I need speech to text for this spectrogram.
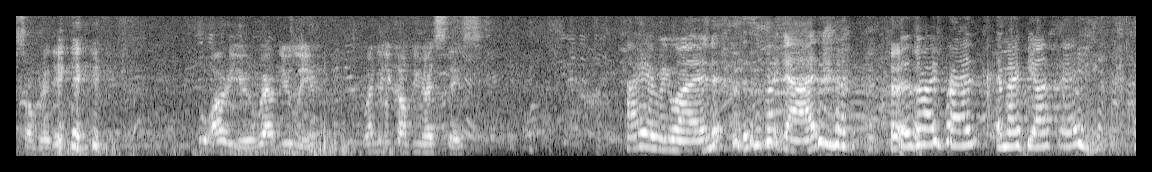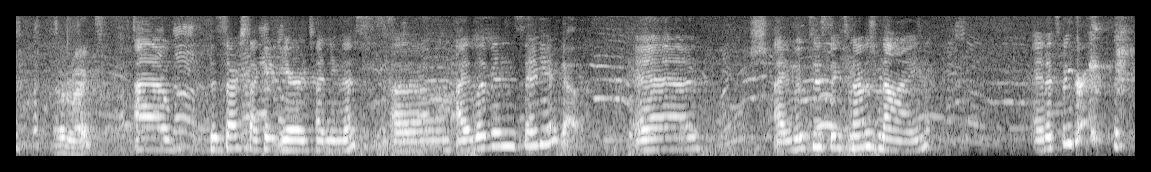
song ready. Who are you? Where do you live? When did you come to the United States? Hi everyone, this is my dad. Those are my friends and my fiance. All right. Um, this is our second year attending this. Um, I live in San Diego and I moved to the States when I was nine and it's been great.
